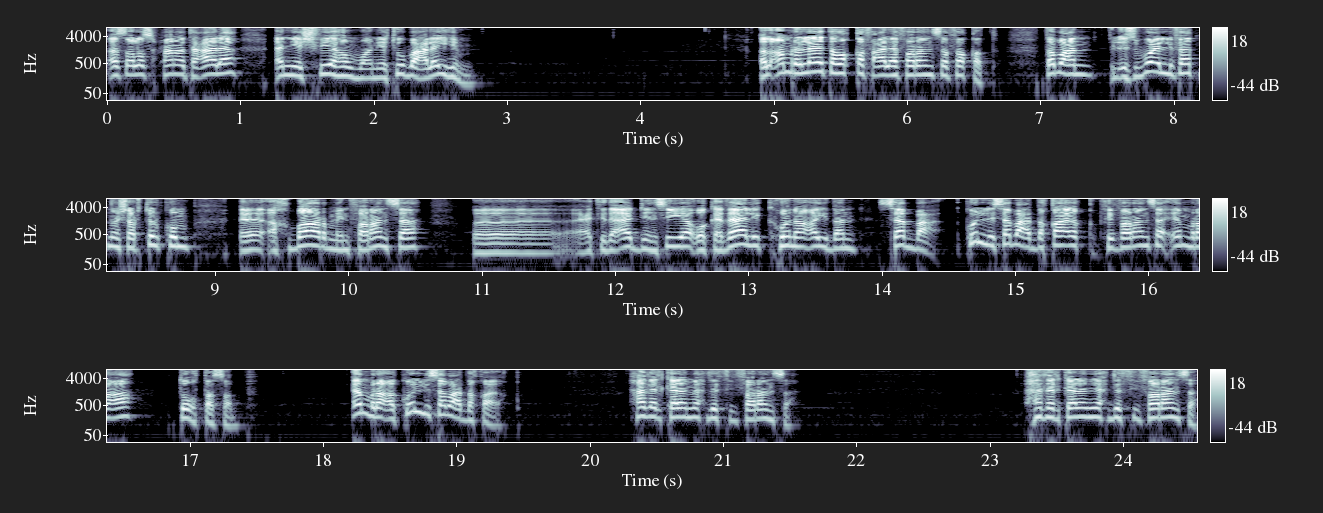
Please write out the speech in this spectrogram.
أسأل الله سبحانه وتعالى أن يشفيهم وأن يتوب عليهم. الأمر لا يتوقف على فرنسا فقط. طبعا الأسبوع اللي فات نشرت لكم آه، أخبار من فرنسا آه، اعتداءات جنسية وكذلك هنا أيضا سبع كل سبع دقائق في فرنسا امرأة تغتصب. امرأة كل سبع دقائق. هذا الكلام يحدث في فرنسا. هذا الكلام يحدث في فرنسا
